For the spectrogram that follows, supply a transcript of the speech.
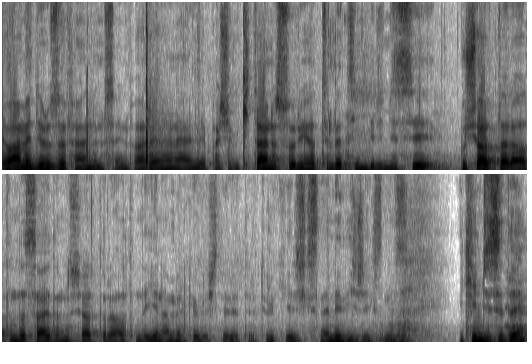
Devam ediyoruz efendim Sayın Fahri Erener'le. Paşam iki tane soruyu hatırlatayım. Birincisi bu şartlar altında, saydığımız şartlar altında yeni Amerika Birleşik Devletleri Türkiye ilişkisine ne diyeceksiniz? İkincisi de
